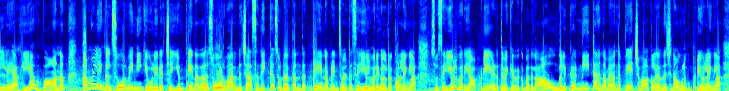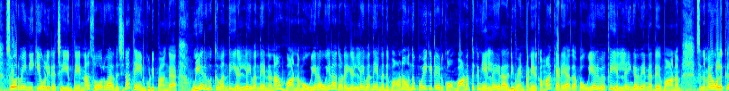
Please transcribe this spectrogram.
எல்லையாகிய வானம் தமிழ் எங்கள் சோர்வை நீக்கி ஒளிரச் செய்யும் தேன். அதாவது சோர்வாக இருந்துச்சு அசதிக்கு சுடர் தந்த தேன் அப்படின்னு சொல்லிட்டு செய்யுள் வரிகள் இருக்கும் இல்லைங்களா? ஸோ செய்யுள் வரியை அப்படியே எடுத்து வைக்கிறதுக்கு பதிலாக உங்களுக்கு நீட்டாக இந்த மாதிரி வந்து பேச்சு வாக்கில் இருந்துச்சுன்னா உங்களுக்கு புரியும் இல்லைங்களா? சோர்வை நீக்கி ஒளிரச் செய்யும் தேன்னா சோர்வாக இருந்துச்சுன்னா தேன் குடிப்பாங்க. உயர்வுக்கு வந்து எல்லை வந்து என்னென்னா வானம். நம்ம உயர உயர அதோட எல்லை வந்து என்னது? வானம் வந்து போய்கிட்டே இருக்கும். வானத்துக்குன்னு எல்லை ஏதாவது டிஃபைன் பண்ணியிருக்கோமா? கிடையாது. அப்போ உயர்வுக்கு எல்லைங்கிறது என்னது? வானம். ஸோ இந்த மாதிரி உங்களுக்கு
